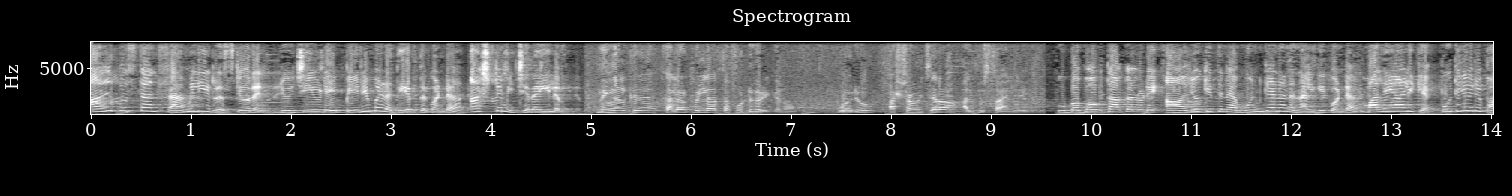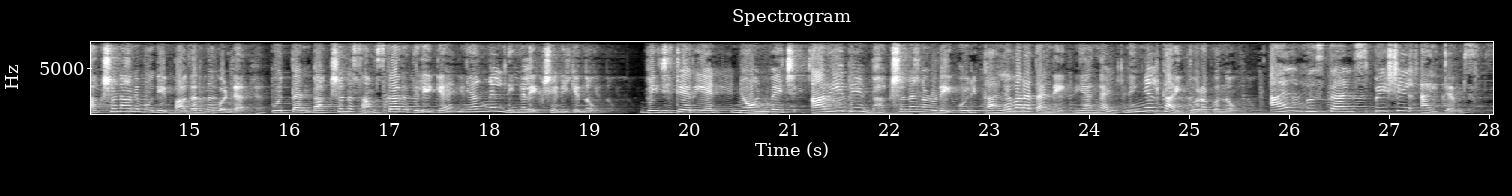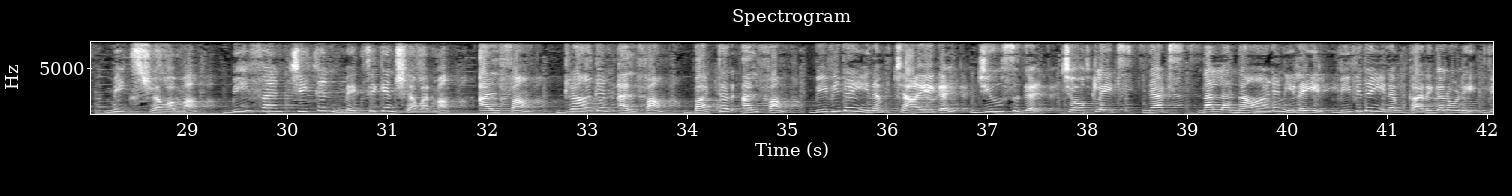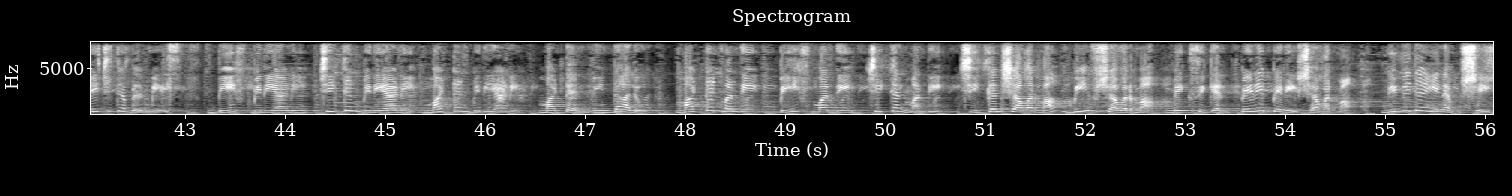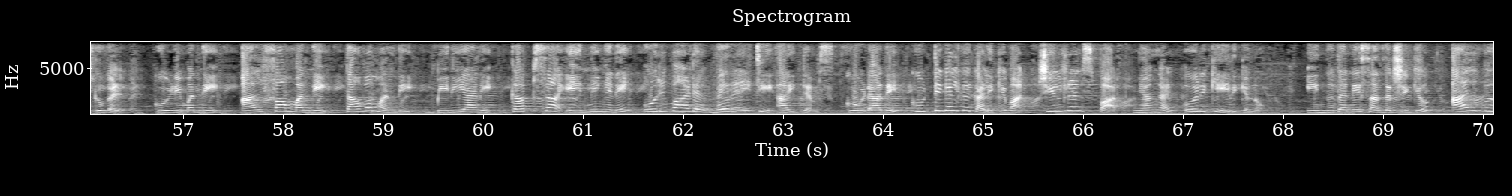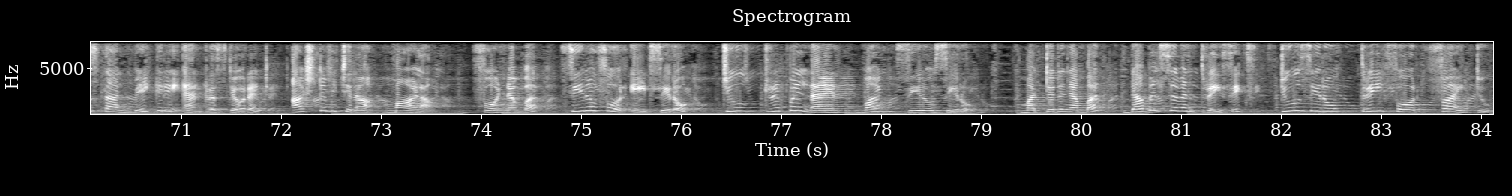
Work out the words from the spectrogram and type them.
Al Bustan family restaurant രുചിയുടെ പെരുമഴ തീർത്തുകൊണ്ട് അഷ്ടമിച്ചിറയിലും നിങ്ങൾക്ക് കലർപ്പില്ലാത്ത ഫുഡ് കഴിക്കണോ? വരൂ അഷ്ടമിച്ചിറ അൽബുസ്ഥാനിലേക്ക് ഉപഭോക്താക്കളുടെ ആരോഗ്യത്തിന് മുൻഗണന നൽകിക്കൊണ്ട് മലയാളിക്ക് പുതിയൊരു ഭക്ഷണാനുഭൂതി പകർന്നുകൊണ്ട് പുത്തൻ ഭക്ഷണ സംസ്കാരത്തിലേക്ക് ഞങ്ങൾ നിങ്ങളെ ക്ഷണിക്കുന്നു. വെജിറ്റേറിയൻ നോൺ വെജ് അറേബ്യൻ ഭക്ഷണങ്ങളുടെ ഒരു കലവറ തന്നെ ഞങ്ങൾ നിങ്ങൾക്കായി തുറക്കുന്നു. Al Bustan special items. Mix shawarma beef and chicken Mexican shawarma alfaham dragon alfaham butter alfaham വിവിധ ഇനം ചായകൾ ജ്യൂസുകൾ ചോക്ലേറ്റ്സ് നട്ട്സ് നല്ല നാടൻ ഇലയിൽ വിവിധ ഇനം കറികളോടെ vegetable meals beef biryani chicken biryani mutton biryani mutton vindaloo mutton mandi beef mandi chicken mandi chicken shawarma beef shawarma Mexican peri peri shawarma വിവിധ ഇനം ഷേക്കുകൾ കുഴിമന്തി അൽഫാം മന്തി തവ മന്തി ബിരിയാണി കപ്സ എന്നിങ്ങനെ ഒരുപാട് വെറൈറ്റി ഐറ്റംസ് കൂടാതെ കുട്ടികൾക്ക് കളിക്കുവാൻ ചിൽഡ്രൻസ് പാർക്ക് ഞങ്ങൾ ഒരുക്കിയിരിക്കുന്നു. ഇന്ന് തന്നെ സന്ദർശിക്കൂ Al Bustan bakery and restaurant Ashtamichira Mala. Phone number zero four eight zero two triple nine one zero zero മറ്റൊരു number double seven three six two zero three four five two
